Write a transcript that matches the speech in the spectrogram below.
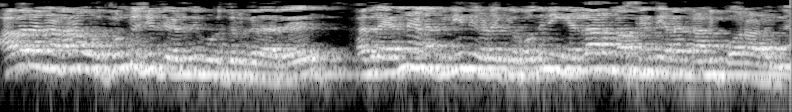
அவர் என்னன்னா ஒரு துண்டு சீட்டு எழுதி கொடுத்துருக்கிறாரு. அதுல என்ன எனக்கு நீதி கிடைக்கும் போது நீங்க எல்லாருமா சேர்ந்து எனக்காண்டி போராடுங்க.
